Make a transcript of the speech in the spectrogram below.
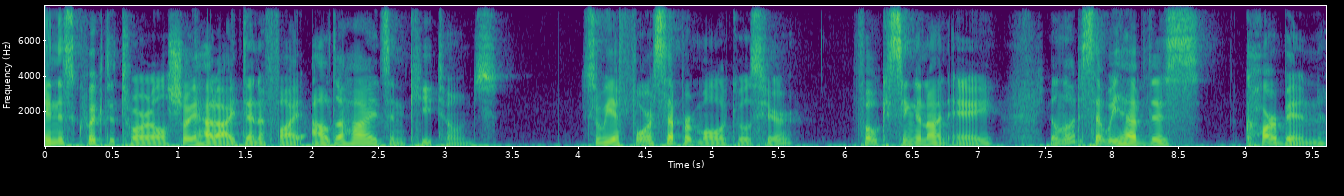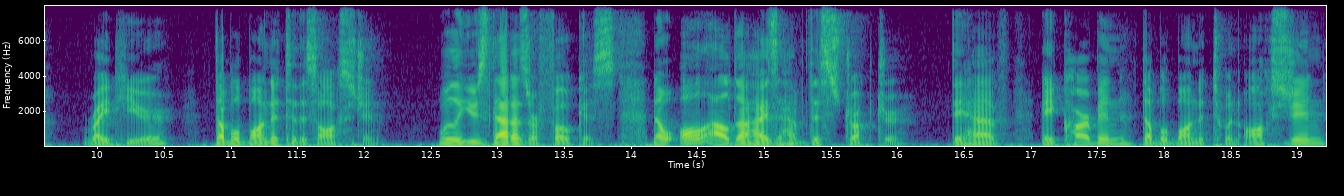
In this quick tutorial, I'll show you how to identify aldehydes and ketones. So we have four separate molecules here. Focusing in on A, you'll notice that we have this carbon right here, double bonded to this oxygen. We'll use that as our focus. Now all aldehydes have this structure. They have a carbon double bonded to an oxygen,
